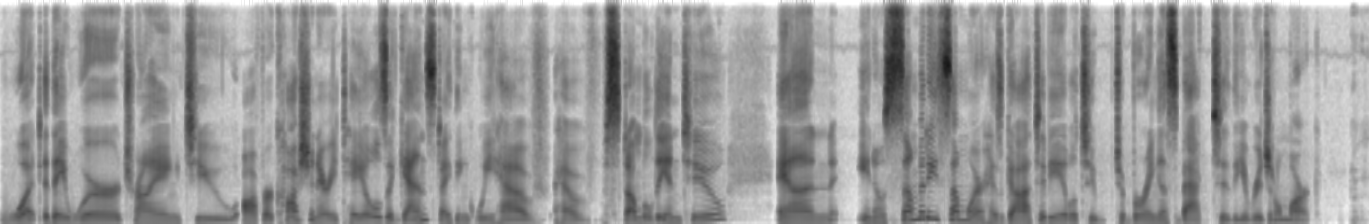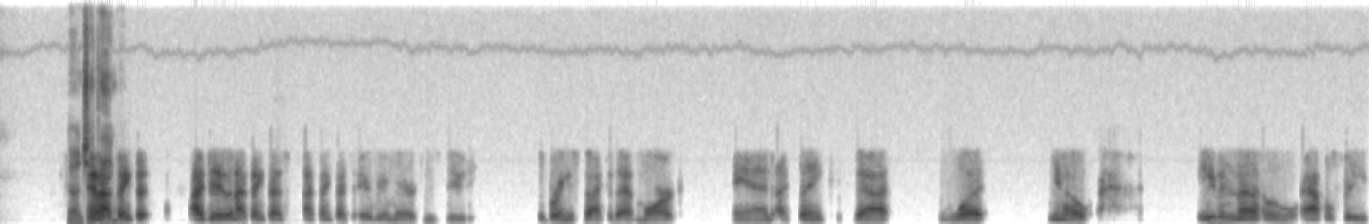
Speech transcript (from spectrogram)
what they were trying to offer cautionary tales against i think we have have stumbled into and you know somebody somewhere has got to be able to to bring us back to the original mark don't you and think? I think that I do, and I think that's I think that's every American's duty to bring us back to that mark. And I think that what you know, even though Appleseed,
